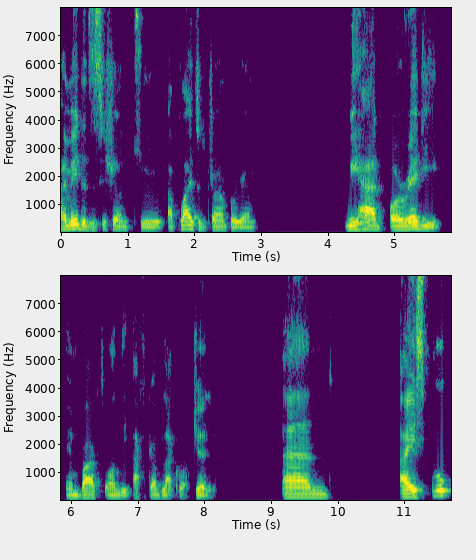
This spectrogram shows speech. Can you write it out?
I made the decision to apply to the Trium program, we had already embarked on the Africa BlackRock journey. And I spoke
